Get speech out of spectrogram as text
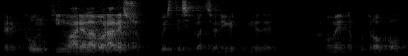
per, continuare a lavorare su queste situazioni che tu mi hai detto. Al momento purtroppo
